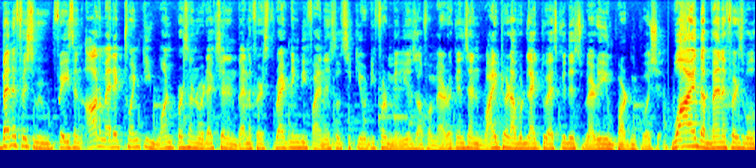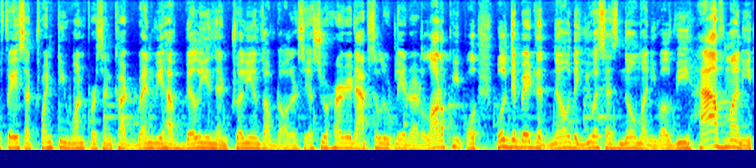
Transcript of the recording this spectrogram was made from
beneficiaries would face an automatic 21% reduction in benefits threatening the financial security for millions of americans. And right here i would like to ask you this very important question. Why the benefits will face a 21% cut when we have billions and trillions of dollars. Yes, you heard it absolutely right. A lot of people will debate that no, the US has no money. Well, we have money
